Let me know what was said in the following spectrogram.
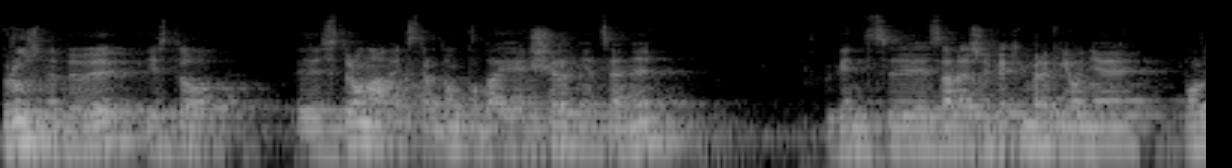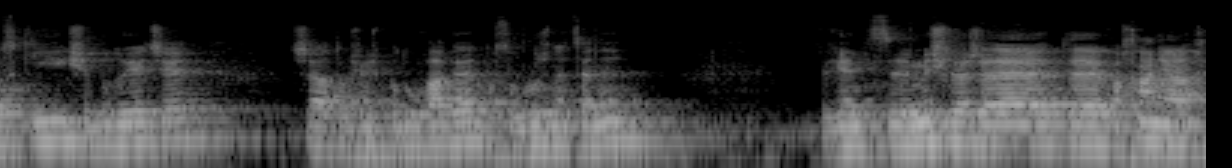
różne były. Jest to yy, strona Extra Dom podaje średnie ceny, więc yy, zależy w jakim regionie Polski się budujecie. Trzeba to wziąć pod uwagę, bo są różne ceny. Więc y, myślę, że te wahania,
